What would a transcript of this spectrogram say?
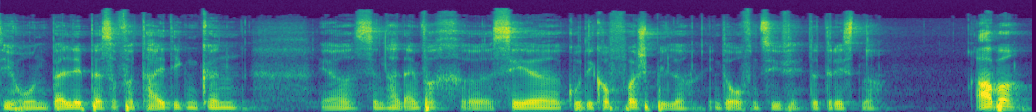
die hohen Bälle besser verteidigen können ja, sind halt einfach äh, sehr gute Kopfballspieler in der Offensive, der Dresdner. Aber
